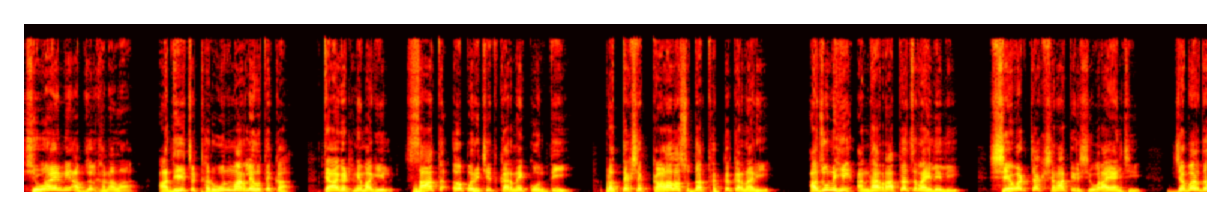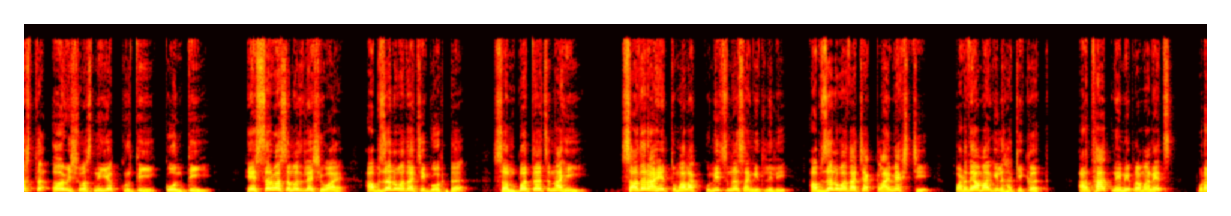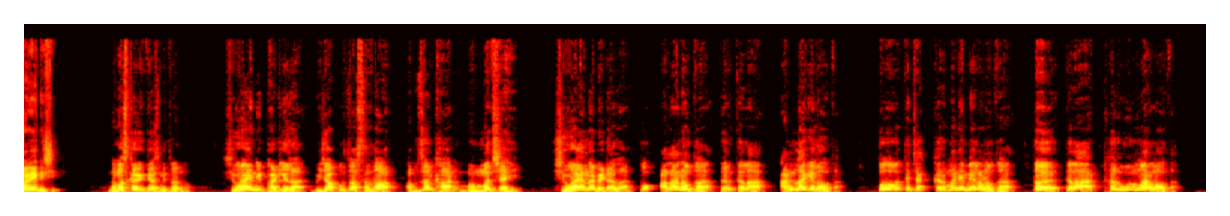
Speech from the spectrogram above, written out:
शिवरायांनी अफजल खानाला आधीच ठरवून मारले होते का? त्या घटनेमागील सात अपरिचित कारणे कोणती? प्रत्यक्ष काळाला सुद्धा थक्क करणारी अजूनही अंधार रातच राहिलेली शेवटच्या क्षणातील शिवरायांची जबरदस्त अविश्वसनीय कृती कोणती? हे सर्व समजल्याशिवाय अफजलवदाची गोष्ट संपतच नाही. सादर आहे तुम्हाला कुणीच न सांगितलेली अफजलवदाच्या क्लायमॅक्सची पडद्यामागील हकीकत. अर्थात नेहमीप्रमाणेच पुराव्यानिशी. नमस्कार इतिहास मित्रांनो. शिवरायांनी फाडलेला विजापूरचा सरदार अफजल खान महम्मद शाही. शिवरायांना भेटायला तो आला नव्हता तर त्याला आणला गेला होता. तो त्याच्या कर्माने मेला नव्हता तर त्याला ठरवून मारला होता.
